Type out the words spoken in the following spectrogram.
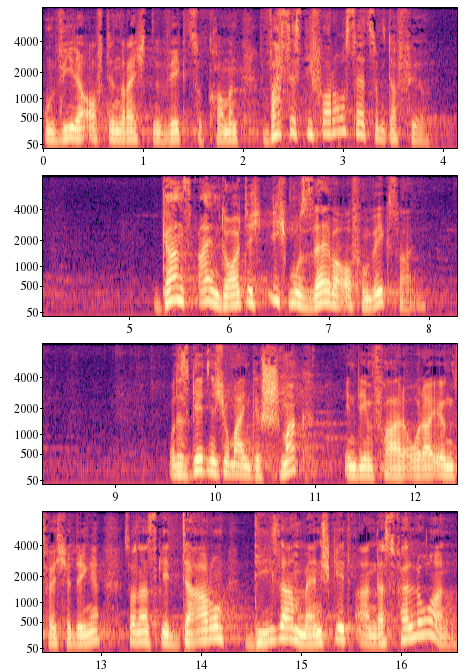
um wieder auf den rechten Weg zu kommen. Was ist die Voraussetzung dafür? Ganz eindeutig, ich muss selber auf dem Weg sein. Und es geht nicht um einen Geschmack in dem Fall oder irgendwelche Dinge, sondern es geht darum, dieser Mensch geht anders verloren.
